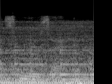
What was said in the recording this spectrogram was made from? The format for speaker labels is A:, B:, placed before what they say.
A: dance music.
